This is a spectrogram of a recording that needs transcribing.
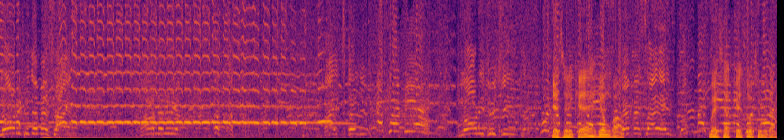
Glory to the Messiah. Hallelujah. I tell you. 예수님께 영광. 메시아께서 오십니다.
